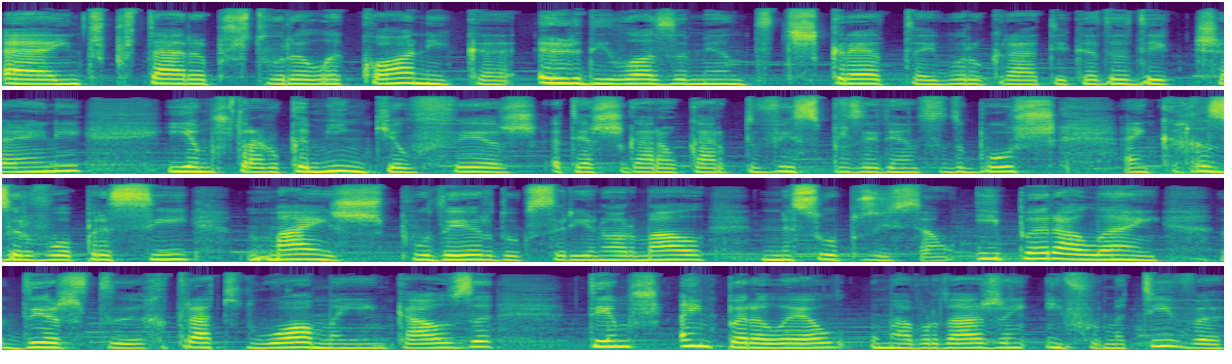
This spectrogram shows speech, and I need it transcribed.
a interpretar a postura lacónica, ardilosamente discreta e burocrática de Dick Cheney e a mostrar o caminho que ele fez até chegar ao cargo de vice-presidente de Bush, em que reservou para si mais poder do que seria normal na sua posição. E para além deste retrato do homem em causa, temos em paralelo uma abordagem informativa,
